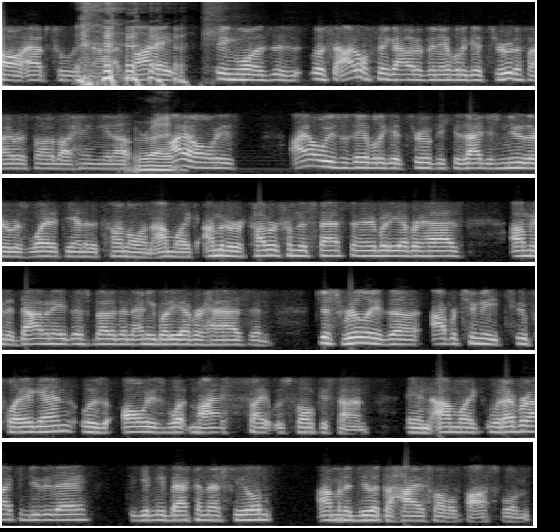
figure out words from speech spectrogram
Oh, absolutely not. My thing was is listen, I don't think I would have been able to get through it if I ever thought about hanging it up. Right. I always I always was able to get through it because I just knew there was light at the end of the tunnel, and I'm like, I'm going to recover from this faster than anybody ever has. I'm going to dominate this better than anybody ever has, and just really the opportunity to play again was always what my sight was focused on. And I'm like, whatever I can do today to get me back on that field, I'm going to do at the highest level possible. And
